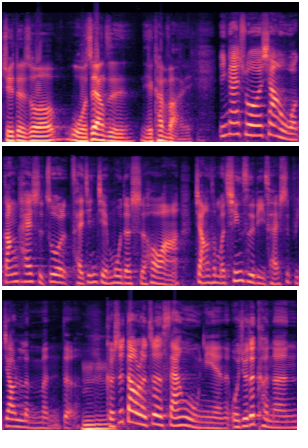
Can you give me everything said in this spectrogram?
觉得说，我这样子，你的看法呢？应该说，像我刚开始做财经节目的时候啊，讲什么亲子理财是比较冷门的。嗯。可是到了这三五年，我觉得可能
